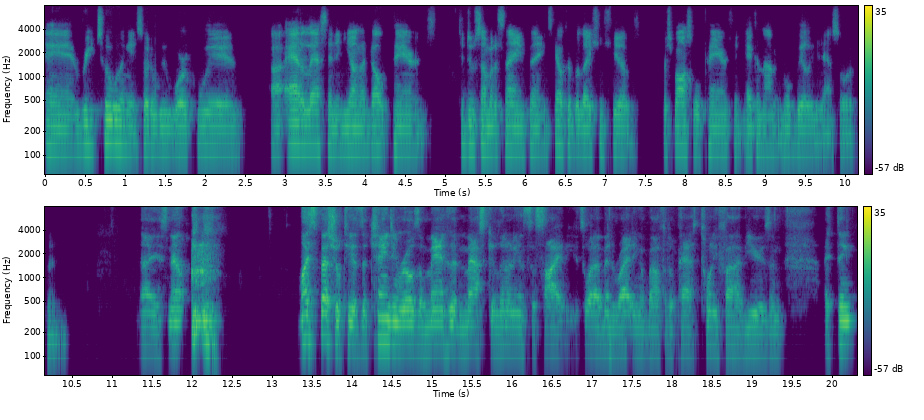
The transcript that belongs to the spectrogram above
and retooling it so that we work with uh, adolescent and young adult parents to do some of the same things, healthy relationships, responsible parenting, economic mobility, that sort of thing. Nice. Now, my specialty is the changing roles of manhood and masculinity in society. It's what I've been writing about for the past 25 years. And I think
